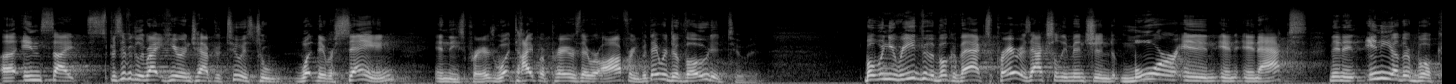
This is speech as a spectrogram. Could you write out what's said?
uh, insight specifically right here in chapter 2 as to what they were saying in these prayers, what type of prayers they were offering, but they were devoted to it. But when you read through the book of Acts, prayer is actually mentioned more in, in, in Acts than in any other book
